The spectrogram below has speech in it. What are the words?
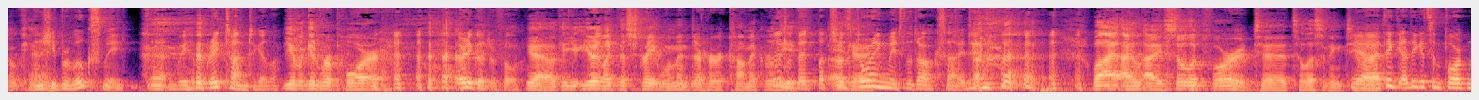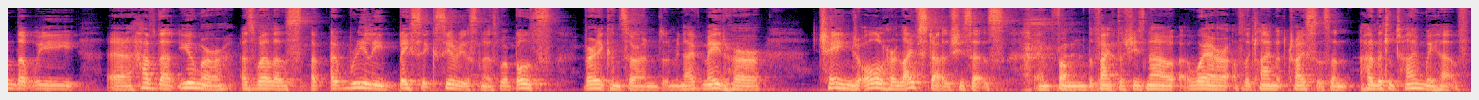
Okay. And she provokes me. Uh, we have a great time together. You have a good rapport. Very good rapport. yeah. Okay. You- You're like the straight woman to her comic relief. A little bit, but she's Okay. drawing me to the dark side. Well, I, I, I so look forward to, to listening to it. Yeah, it. I think I think it's important that we uh, have that humor as well as a, a really basic seriousness. We're both very concerned. I mean, I've made her change all her lifestyle. She says, um, from the fact that she's now aware of the climate crisis and how little time we have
